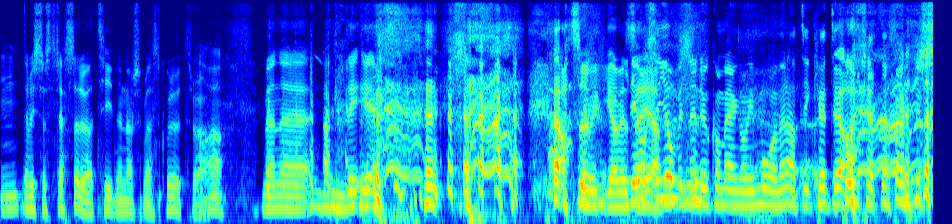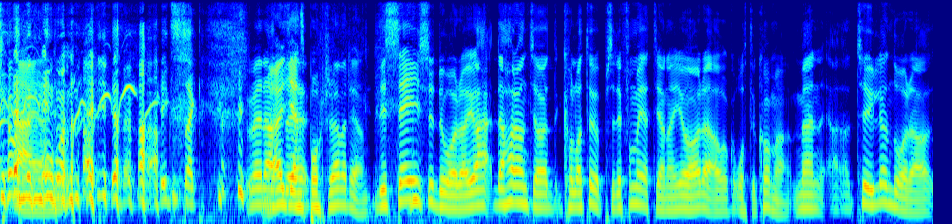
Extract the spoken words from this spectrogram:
Mm. Jag blir så stressad över att tiden när som helst går ut tror jag. Ja. Men eh, att det är... alltså vilket jag vill Det är säga. också jobbigt när du kommer en gång i månaden, att du kan inte Ja. fortsätta förrän om en månad. ja, exakt. Men Jag är att, Jens eh, bortrövad redan. det sägs ju då, då jag, det här har inte jag kollat upp, så det får man jättegärna göra och återkomma. Men eh, tydligen då, då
